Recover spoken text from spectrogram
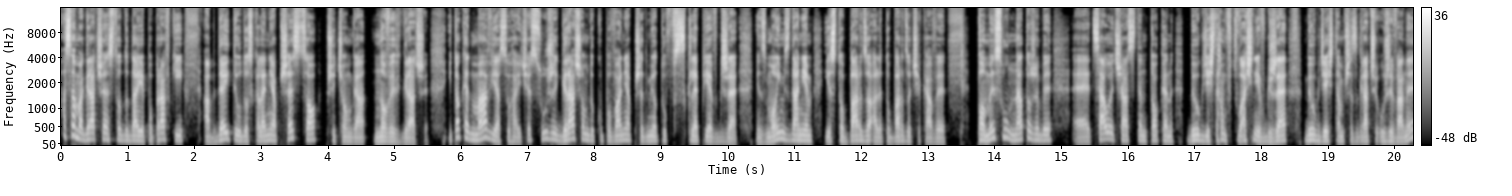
a sama gra często dodaje poprawki, update'y, udoskonalenia, przez co przyciąga nowych graczy. I token Mavia, słuchajcie, służy graczom do kupowania przedmiotów w sklepie w grze, więc moim zdaniem jest to bardzo, ale to bardzo ciekawy pomysł na to, żeby e, cały czas ten token był gdzieś tam właśnie w grze, był gdzieś tam przez graczy używany,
